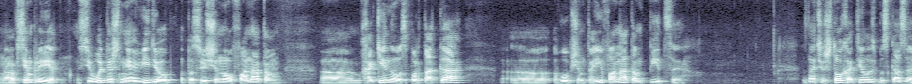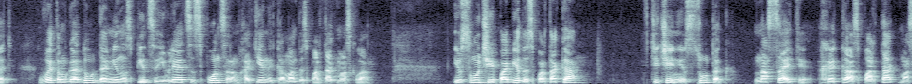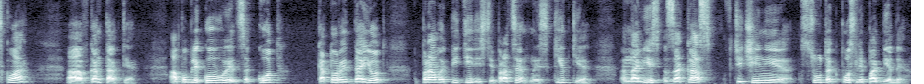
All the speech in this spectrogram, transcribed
А, всем привет! Сегодняшнее видео посвящено фанатам э, хоккейного «Спартака», э, в общем-то, и фанатам пиццы. Значит, что хотелось бы сказать. В этом году Доминос Пицца является спонсором хоккейной команды «Спартак Москва». И в случае победы «Спартака» в течение суток на сайте ХК «Спартак Москва» э, ВКонтакте – опубликовывается код, который дает право 50% скидки на весь заказ в течение суток после победы.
